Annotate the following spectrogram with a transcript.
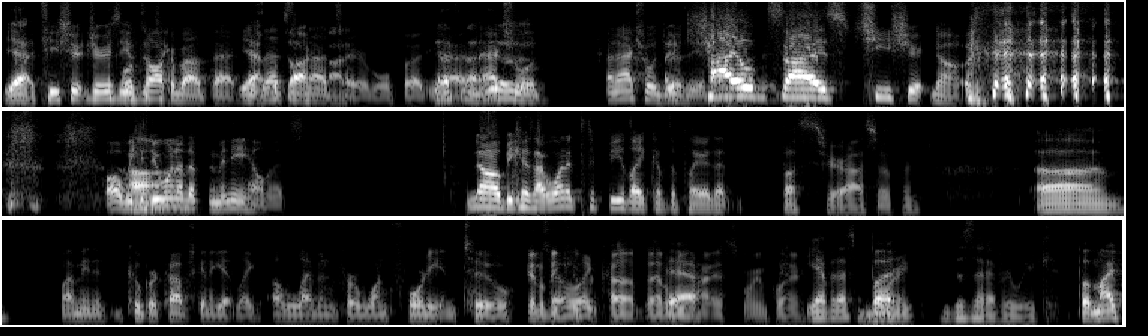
yeah t-shirt jersey We'll talk team. about that. Yeah, we'll that's talk not about it. terrible. But That's yeah, not- an actual, an actual jersey. child size t-shirt no Oh, we could do one of Um, the mini helmets. no because i want it to be like of the player that busts your ass open um I mean, Cooper Kupp's going to get like 11 for 140 and two. It'll be So, Cooper like, Cup. That'll yeah. be the highest scoring player. yeah but that's But- boring he does that every week But my,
